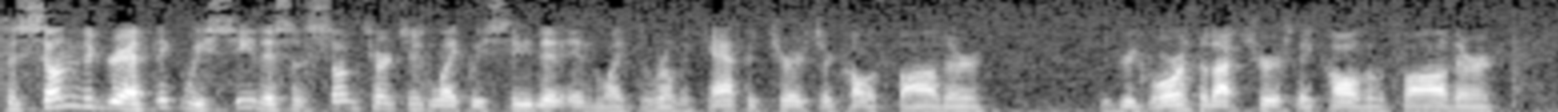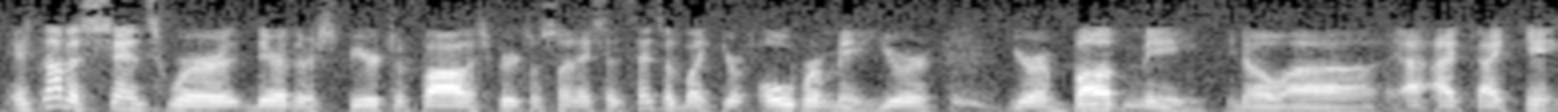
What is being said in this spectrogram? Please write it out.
to some degree, I think we see this in some churches, like we see that in like the Roman Catholic Church, they're called Father. The Greek Orthodox Church, they call them Father it's not a sense where they're their spiritual father, spiritual son. It's a sense of like you're over me, you're you're above me. You know, uh, I I can't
